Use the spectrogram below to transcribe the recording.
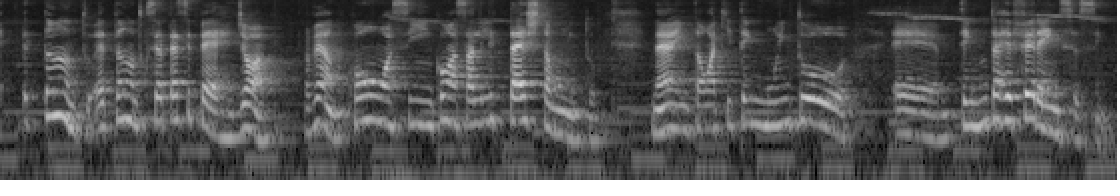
é, é tanto, é tanto que você até se perde, ó. Tá vendo? Com assim, com a sala ele testa muito, né? Então aqui tem muito, é, tem muita referência, assim.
